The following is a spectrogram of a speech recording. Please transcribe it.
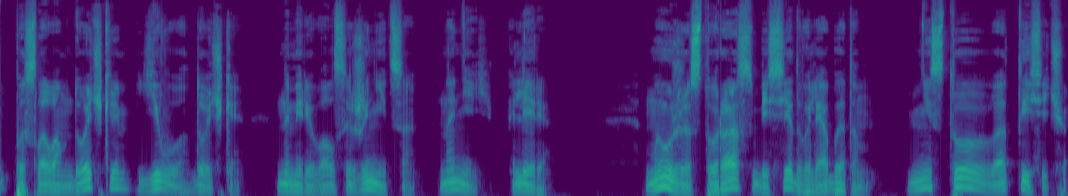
по словам дочки, его дочки, намеревался жениться на ней, Лере. Мы уже сто раз беседовали об этом. Не сто, а тысячу.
